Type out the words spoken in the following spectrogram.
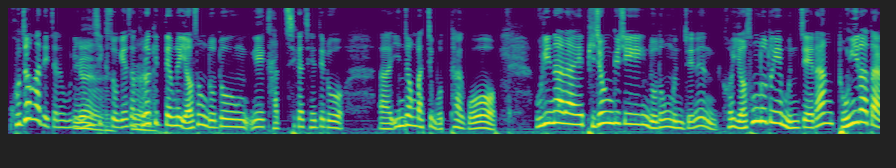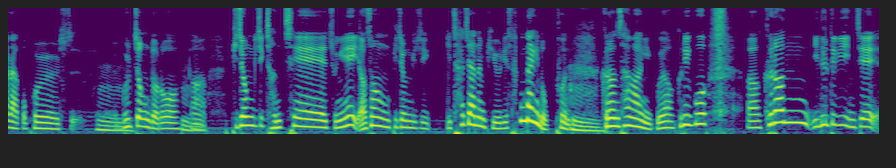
고정화돼 있잖아요. 우리 네. 인식 속에서 네. 그렇기 때문에 여성 노동의 가치가 제대로 어, 인정받지 못하고 우리나라의 비정규직 노동 문제는 거의 여성 노동의 문제랑 동일하다라고 볼 수, 음. 볼 정도로 음. 어, 비정규직 전체 중에 여성 비정규직이 차지하는 비율이 상당히 높은 음. 그런 상황이고요. 그리고 어, 그런 일들이 이제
